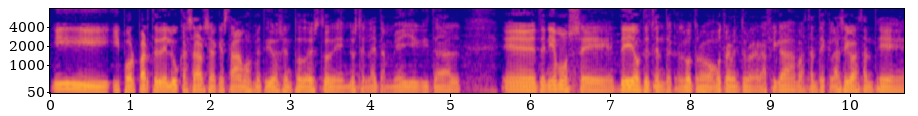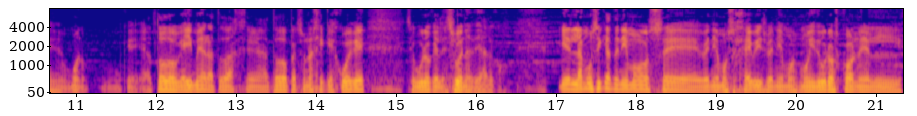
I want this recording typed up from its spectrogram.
Y, y por parte de LucasArts, ya que estábamos metidos en todo esto de Industrial Light and Magic y tal, eh, teníamos eh, Day of the Tentacle, otro, otra aventura gráfica bastante clásica, bastante, bueno, que a todo gamer, a, toda, a todo personaje que juegue, seguro que le suena de algo. Y en la música teníamos, eh, veníamos heavies, veníamos muy duros con el,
